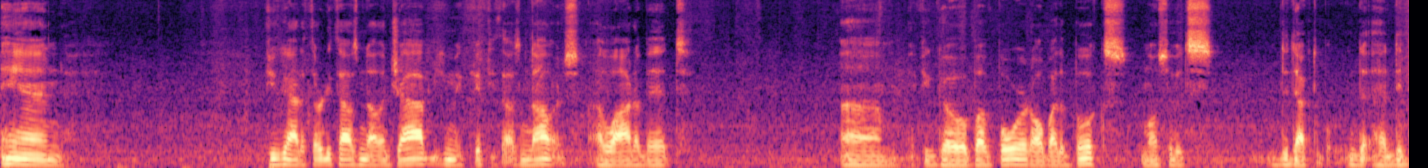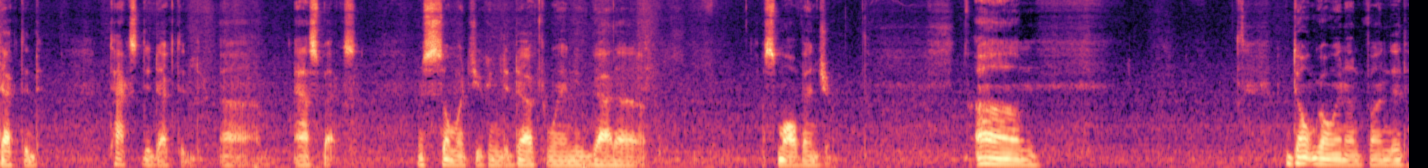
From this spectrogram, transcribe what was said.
and if you've got a $30,000 job, you can make $50,000. A lot of it um, if you go above board, all by the books, most of it's deductible, uh, deducted, tax deducted uh, aspects. There's so much you can deduct when you've got a, a small venture. Um, don't go in unfunded.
